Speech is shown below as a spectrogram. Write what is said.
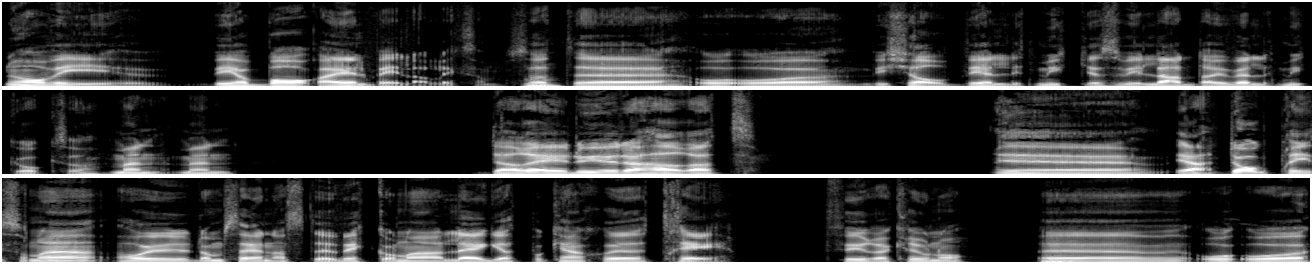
nu har vi, vi har bara elbilar liksom. Så Mm. att, eh, och, och vi kör väldigt mycket, så vi laddar ju väldigt mycket också. Men, men där är det ju det här att eh, ja, dagpriserna har ju de senaste veckorna legat på kanske 3-4 kronor. Eh, och, och,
